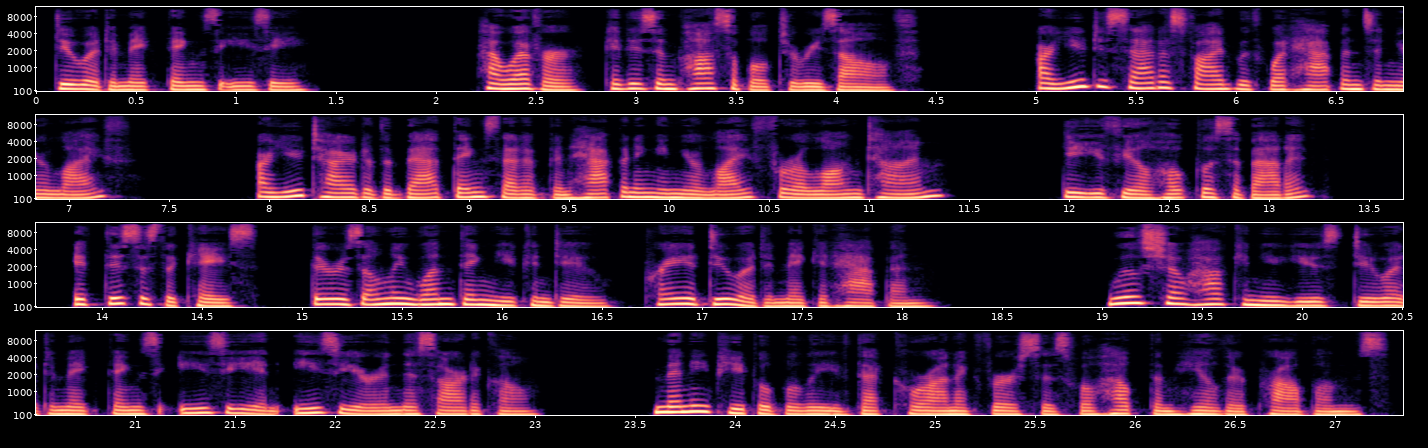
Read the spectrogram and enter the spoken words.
Dua to make things easy. However, it is impossible to resolve. Are you dissatisfied with what happens in your life? Are you tired of the bad things that have been happening in your life for a long time? Do you feel hopeless about it? If this is the case, there is only one thing you can do pray a dua to make it happen. We'll show how can you use dua to make things easy and easier in this article. Many people believe that Quranic verses will help them heal their problems.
